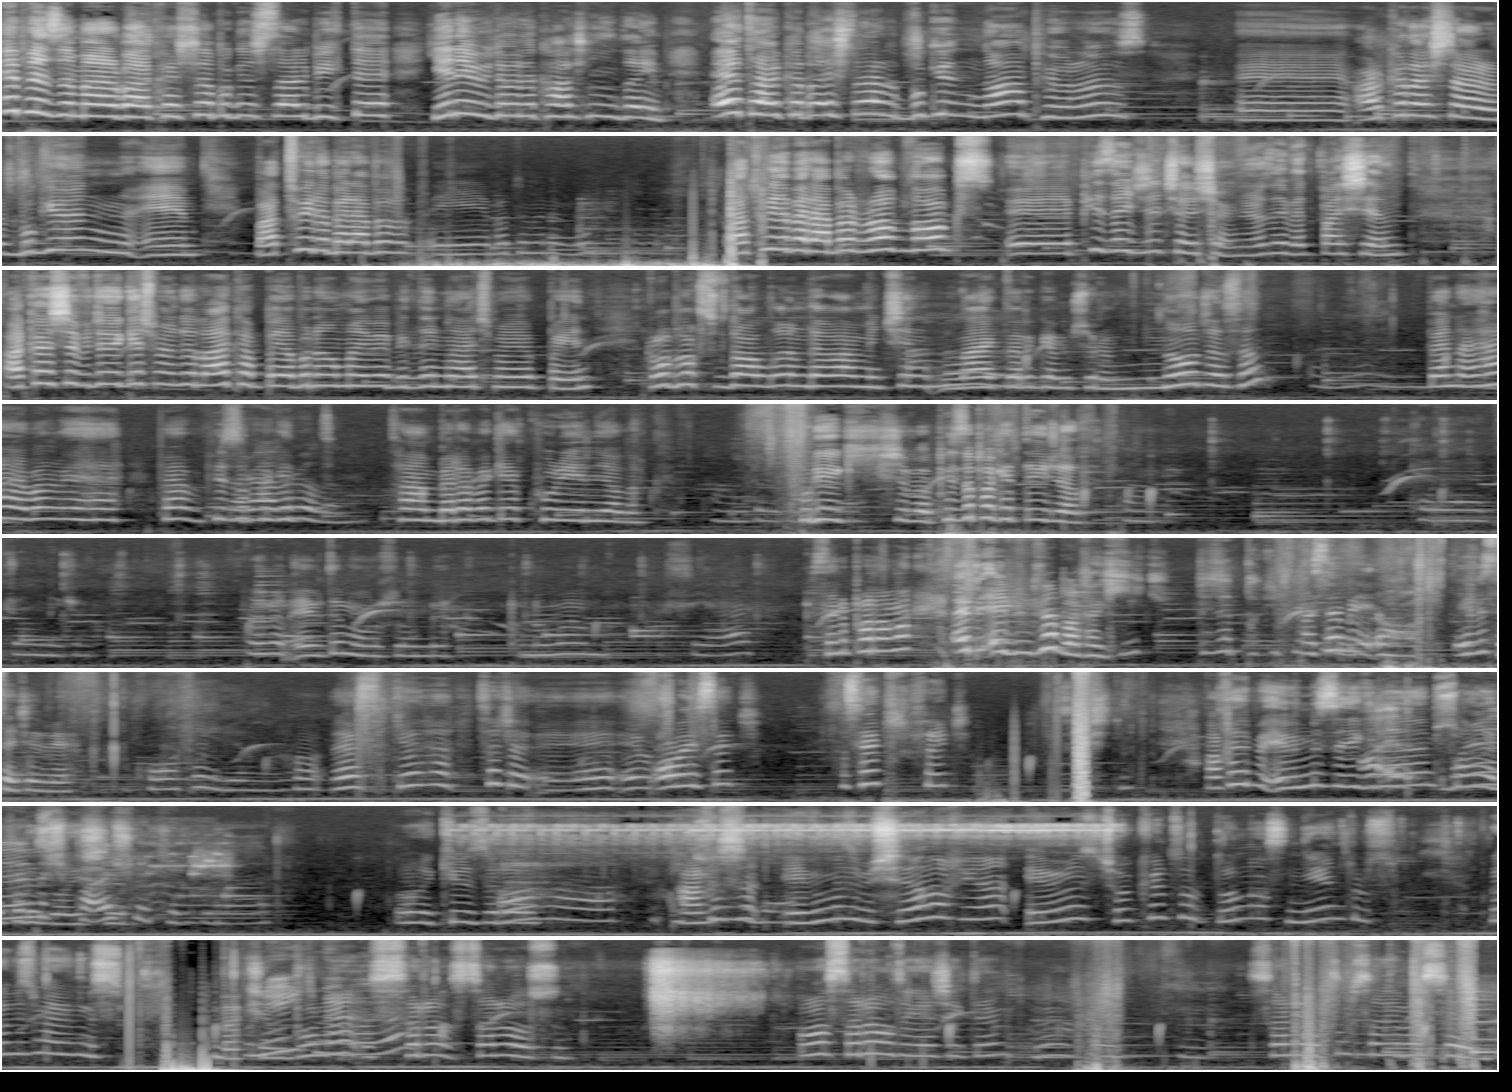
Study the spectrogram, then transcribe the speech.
Hepinize merhaba arkadaşlar. Bugün sizlerle birlikte yeni videoyla karşınızdayım. Evet arkadaşlar bugün ne yapıyoruz? Ee, arkadaşlar bugün e, Batu ile beraber e, Batu merhaba. Batu ile beraber Roblox e, pizzacıda çalış oynuyoruz. Evet başlayalım. Arkadaşlar videoya geçmeden önce like atmayı, abone olmayı ve bildirimleri açmayı unutmayın. Roblox videolarının devamı için like'ları gömçürüm. Ne olacaksın? Ben her ben ben, ben pizza Beraber paket olalım. Tamam beraber gel kuryeli alak. Tamam. Kurye iki kişi var. Pizza paketleyeceğiz. Tamam. Olmayacağım. Evet evde mi olsun bir? Param var mı? Nasıl ya? Senin paran var. E bir evimize bak hakik. Bize paket Ha sen bir oh, evi seç evi. Koğuşa gidiyorum. Ha, evet gel ha, seç e, e, orayı seç. Ha, seç seç. Seçtim. Arkadaşlar bir evimizle ilgilenelim sonra bana yaparız o sipariş işleri. getirdiler. O 200 lira. Aha. Arkadaşlar 200 lira. evimiz bir şeye bak ya. Evimiz çok kötü. Durmasın. Niye dursun? Bu bizim evimiz. Bak Bu şimdi bu ne? baba? Sarı sarı olsun. O sarı oldu gerçekten. Sarı yaptım. Sarıyı ben sevdim.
